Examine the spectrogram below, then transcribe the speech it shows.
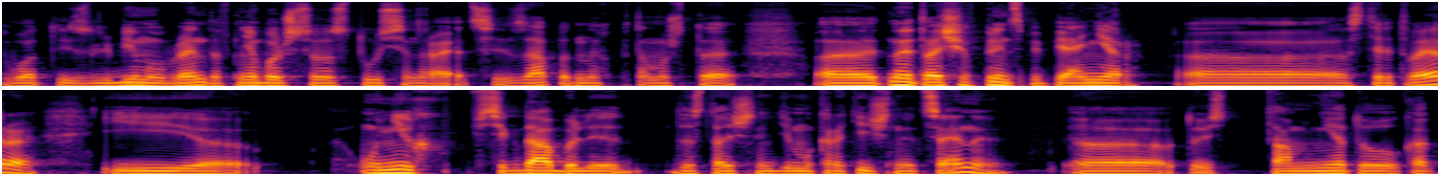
вот из любимых брендов мне больше всего Стуси нравится, из западных, потому что, э, ну, это вообще, в принципе, пионер э, стритвера, и у них всегда были достаточно демократичные цены, то есть там нету как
